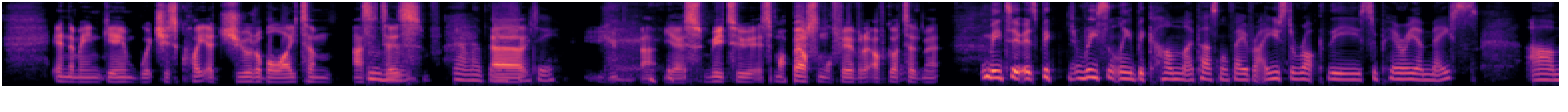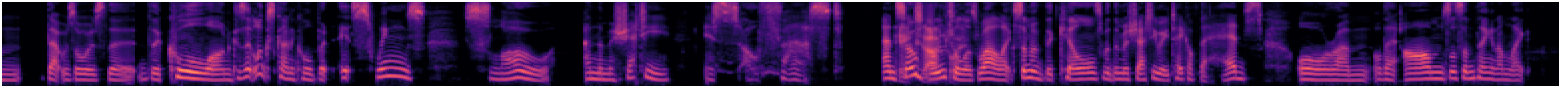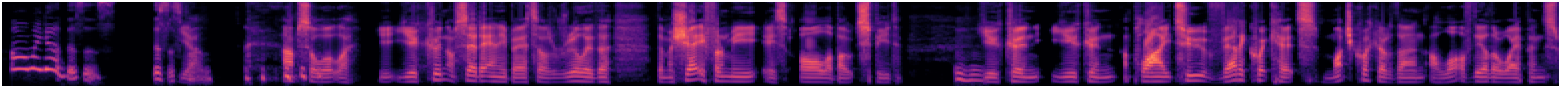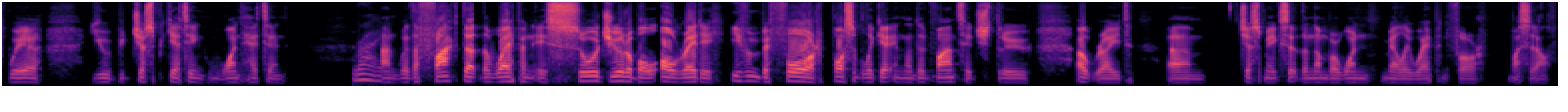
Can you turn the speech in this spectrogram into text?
in the main game, which is quite a durable item as mm-hmm. it is. I love the uh, machete. You, uh, yes, me too. It's my personal favorite. I've got to admit. Me too. It's be- recently become my personal favorite. I used to rock the Superior Mace. Um, that was always the the cool one because it looks kind of cool, but it swings slow, and the machete is so fast and so exactly. brutal as well. Like some of the kills with the machete where you take off their heads or um or their arms or something, and I'm like, oh my god, this is this is yeah. fun. Absolutely. You, you couldn't have said it any better. Really, the the machete for me is all about speed. Mm-hmm. You can you can apply two very quick hits, much quicker than a lot of the other weapons, where you would be just be getting one hit in. Right. And with the fact that the weapon is so durable already, even before possibly getting an advantage through outride, um, just makes it the number one melee weapon for myself.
